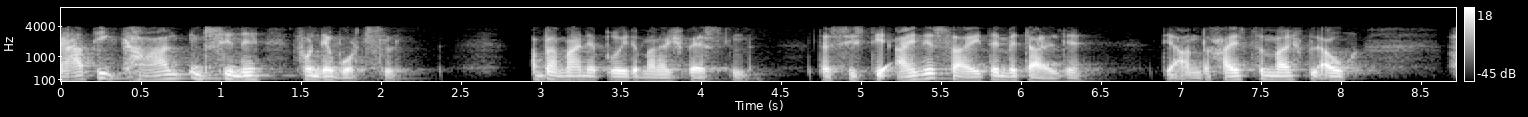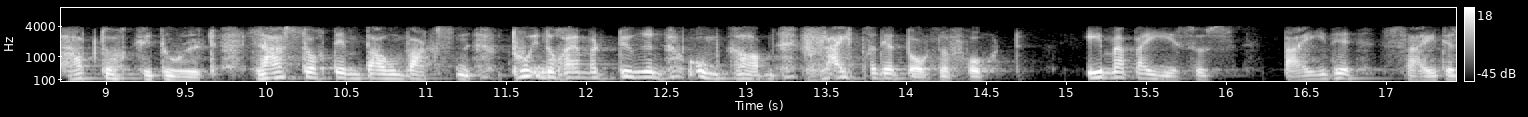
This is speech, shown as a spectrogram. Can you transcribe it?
radikal im Sinne von der Wurzel. Aber meine Brüder, meine Schwestern, das ist die eine Seite der Medaille. Die andere heißt zum Beispiel auch, hab doch Geduld, lass doch den Baum wachsen, tu ihn noch einmal düngen, umgraben, vielleicht tritt er doch eine Frucht. Immer bei Jesus beide Seiten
